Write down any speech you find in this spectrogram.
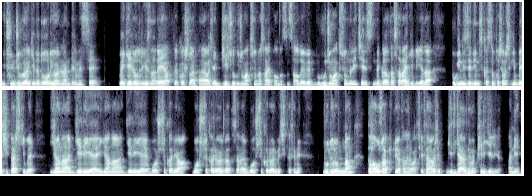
3. bölgede doğru yönlendirmesi ve Geri Rodriguez'in araya yaptığı koşular Fenerbahçe'nin birçok hücum aksiyonuna sahip olmasını sağlıyor ve bu hücum aksiyonları içerisinde Galatasaray gibi ya da bugün izlediğimiz Kasımpaşa maçı gibi Beşiktaş gibi yana, geriye, yana, geriye, boşluk arıyor, boşluk arıyor Galatasaray, boşluk arıyor Beşiktaş. Hani bu durumdan daha uzak tutuyor Fenerbahçe. Fenerbahçe bir geldi mi pir geliyor. Hani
